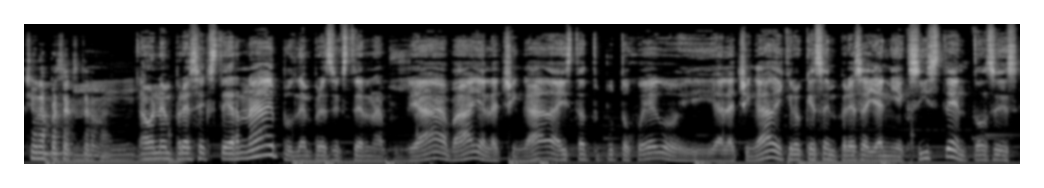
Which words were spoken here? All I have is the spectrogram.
Sí, una empresa externa. Mm, a una empresa externa, y pues la empresa externa, pues ya, vaya, a la chingada, ahí está tu puto juego, y a la chingada, y creo que esa empresa ya ni existe, entonces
